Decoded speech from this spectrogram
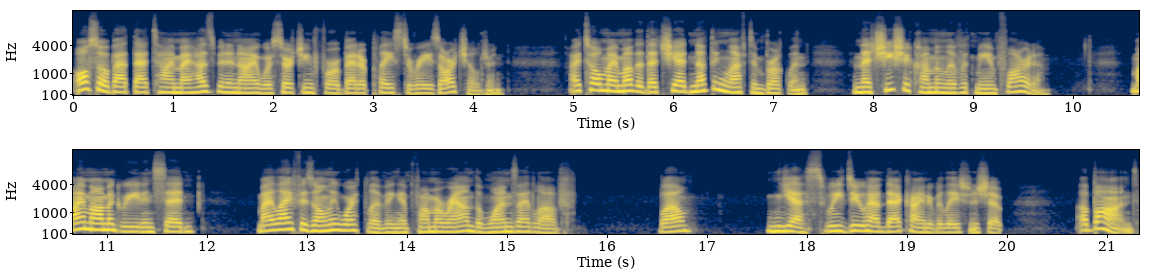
Also, about that time, my husband and I were searching for a better place to raise our children. I told my mother that she had nothing left in Brooklyn and that she should come and live with me in Florida. My mom agreed and said, My life is only worth living if I'm around the ones I love. Well, yes, we do have that kind of relationship. A bond,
